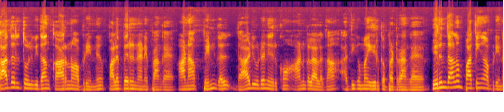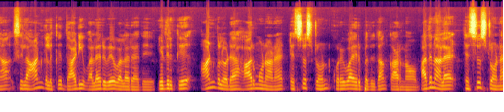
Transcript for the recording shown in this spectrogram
காதல் தோல்வி தான் காரணம் அப்படின்னு பல பேர் நினைப்பாங்க. ஆனா பெண்கள் தாடியுடன் இருக்கும் ஆண்களால தான் அதிகமா ஈர்க்கப்படுறாங்க. இருந்தாலும் பாத்தீங்க அப்படின்னா சில ஆண்களுக்கு தாடி வளரவே வளராது. இதற்கு ஆண்களோட ஹார்மோனான டெஸ்டோஸ்ட்ரோன் குறைவா இருப்பது தான் காரணம். அதனால டெஸ்டோஸ்ட்ரோனை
